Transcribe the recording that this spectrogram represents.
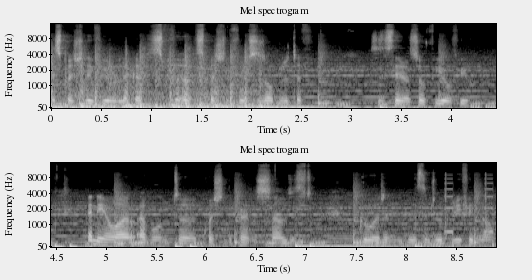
especially if you're like a special forces operative? Since there are so few of you. Anyhow, I, I won't uh, question the premise, I'll just go ahead and listen to the briefing now.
